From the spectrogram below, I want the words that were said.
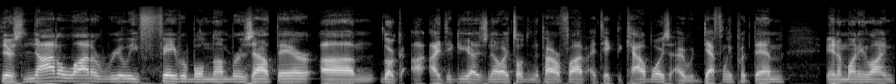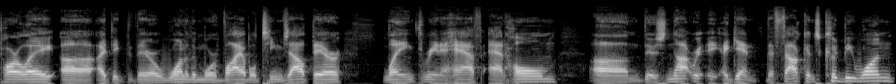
there's not a lot of really favorable numbers out there. Um, look, I, I, think you guys know I told you in the Power Five, I take the Cowboys. I would definitely put them in a money line parlay. Uh, I think that they are one of the more viable teams out there, laying three and a half at home. Um, there's not, re- again, the Falcons could be one.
